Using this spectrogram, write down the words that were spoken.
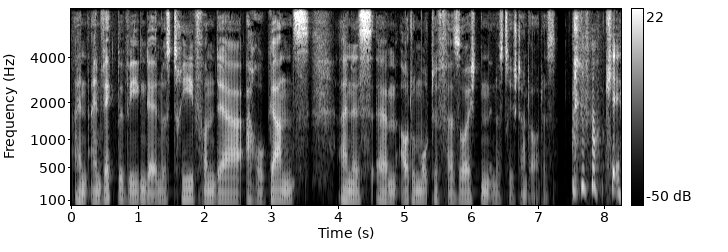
ein, ein Wegbewegen der Industrie von der Arroganz eines ähm, automotive-verseuchten Industriestandortes. Okay,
